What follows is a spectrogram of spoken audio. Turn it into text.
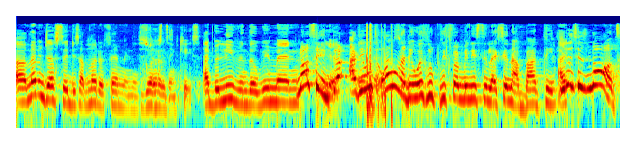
Uh, let me just say this, I'm not a feminist, Go just ahead. in case. I believe in the women. Nothing. Yeah. Are they, why would they always look this feminist thing like saying a bad thing? And it is not.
